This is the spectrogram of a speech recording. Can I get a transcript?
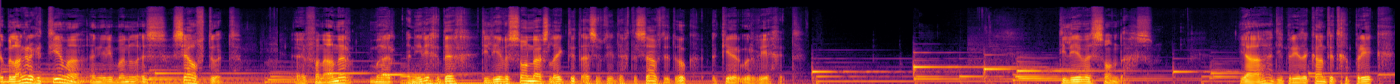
'n belangrike tema in hierdie bundel is selfdood. Uh, van ander, maar in hierdie gedig, die lewe sondags lyk dit asof die digter self dit ook 'n keer oorweeg het. Die lewe sondags. Ja, die predikant het gepreek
